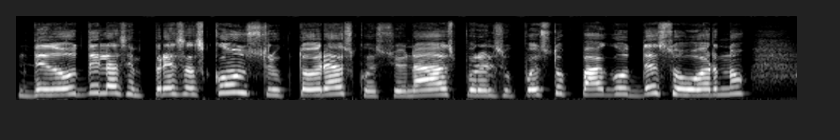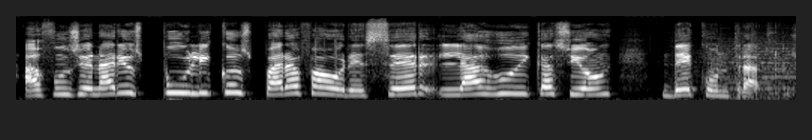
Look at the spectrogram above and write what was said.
de dos de las empresas constructoras cuestionadas por el supuesto pago de soborno a funcionarios públicos para favorecer la adjudicación de contratos.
